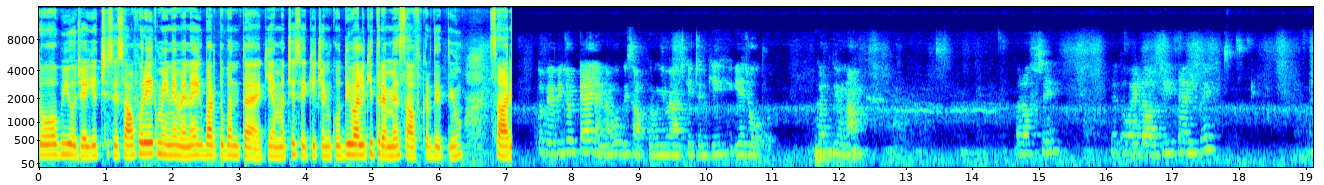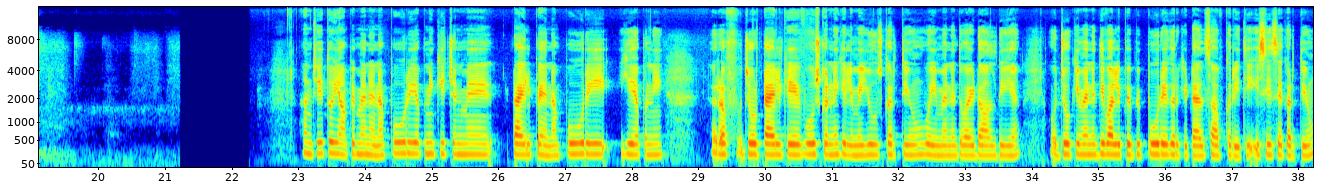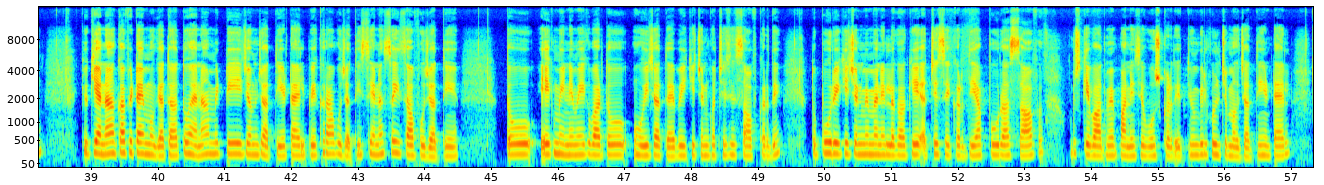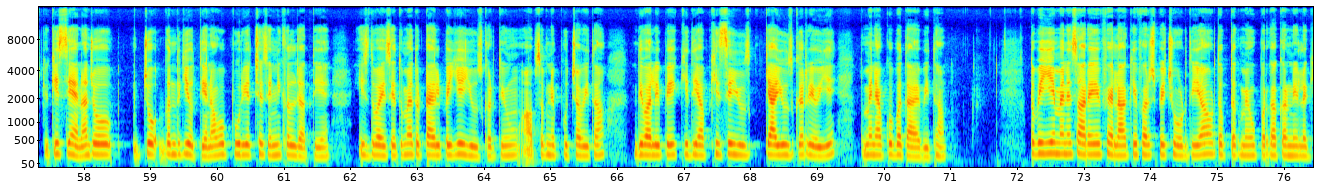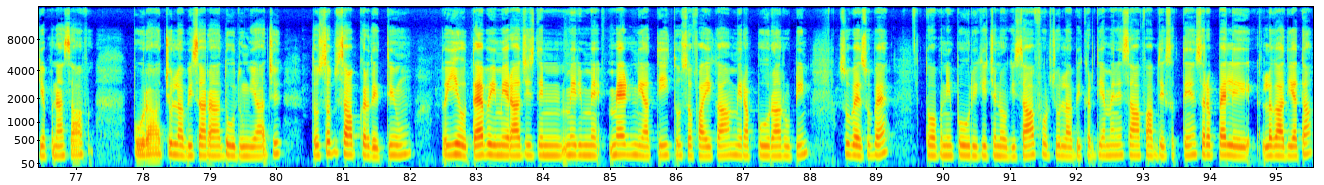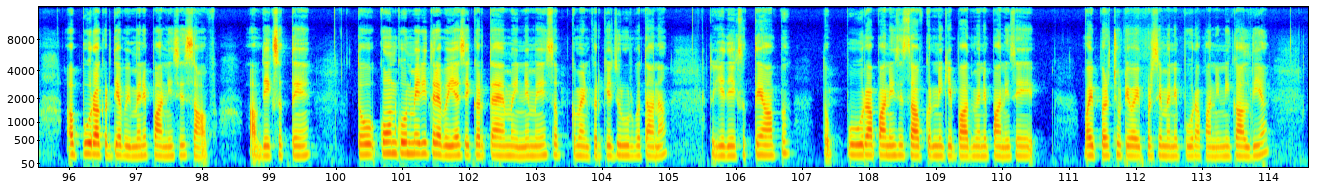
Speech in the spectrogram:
तो अभी हो जाएगी अच्छे से साफ़। और एक महीने में ना, एक बार तो बनता है कि हम अच्छे से किचन को दिवाली की तरह मैं साफ़ कर देती हूँ। सारी। तो बेबी जो टैल है ना वो भी साफ़ करूँगी मैं आज किचन की। ये जो करती हूँ ना रफ से ये तो वही डालती टैल पे। हाँ जी तो यहाँ पे मैंने ना पूरी अपनी किचन में टाइल पे है ना पूरी ये अपनी रफ़ जो टाइल के वॉश करने के लिए मैं यूज़ करती हूँ, वही मैंने दवाई डाल दी है। और जो कि मैंने दिवाली पे भी पूरे घर की टाइल साफ़ करी थी, इसी से करती हूँ। क्योंकि है ना, काफ़ी टाइम हो गया था तो है ना, मिट्टी जम जाती है, टाइल पे ख़राब हो जाती है, इससे ना, सही साफ़ हो जाती है। तो एक महीने में एक बार तो हो ही जाता है, भाई किचन को अच्छे से साफ़ कर दें। तो पूरे किचन में मैंने लगा के अच्छे से कर दिया, पूरा साफ़। और उसके बाद मैं पानी से वॉश कर देती हूँ, बिल्कुल चमक जाती हैं टाइल। क्योंकि इससे है ना, जो जो गंदगी होती है ना, वो पूरी अच्छे से निकल जाती है। इस दवाई से तो मैं तो टाइल पे ये यूज़ करती हूँ। आप सबने पूछा भी था दिवाली पे कि दी आप किस से यूज़, क्या यूज़ कर रहे हो ये? तो मैंने आपको बताया भी था। तो भाई ये मैंने सारे फैला के फर्श पे छोड़ दिया और तब तक मैं ऊपर का करने लगी अपना साफ़। पूरा चूल्हा भी सारा धो दूँगी आज। तो सब साफ़ कर देती हूँ। तो ये होता है भाई मेरा जिस दिन मेरी मैड नहीं आती तो सफ़ाई का मेरा पूरा रूटीन। सुबह सुबह। तो अपनी पूरी किचन होगी साफ़ और चूल्हा भी कर दिया मैंने। साफ़ आप देख सकते हैं, सरफ पहले लगा दिया था, अब पूरा कर दिया भाई मैंने पानी से साफ़। आप देख सकते हैं। तो कौन कौन मेरी तरह भाई ऐसे करता है महीने में, सब कमेंट करके ज़रूर बताना। तो ये देख सकते हैं आप तो पूरा पानी से साफ़ करने के बाद मैंने पानी से वाइपर छोटे वाइपर से मैंने पूरा पानी निकाल दिया।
